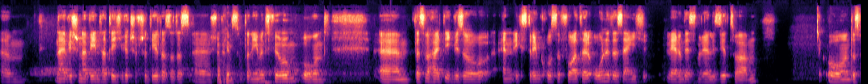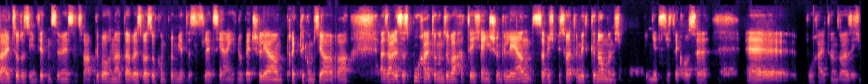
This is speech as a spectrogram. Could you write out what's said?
Ähm, nein, wie schon erwähnt, hatte ich Wirtschaft studiert, also das äh, okay. Unternehmensführung und ähm, das war halt irgendwie so ein extrem großer Vorteil, ohne das eigentlich währenddessen realisiert zu haben. Und das war halt so, dass ich im vierten Semester zwar abgebrochen hatte, aber es war so komprimiert, dass das letzte Jahr eigentlich nur Bachelorjahr und Praktikumsjahr war. Also alles, was Buchhaltung und so war, hatte ich eigentlich schon gelernt. Das habe ich bis heute mitgenommen. Ich bin jetzt nicht der große äh, Buchhalter und so. Also ich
